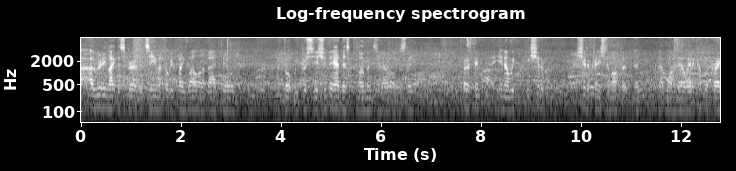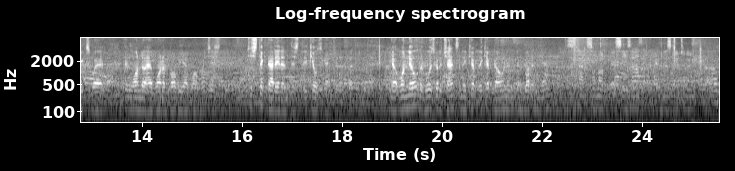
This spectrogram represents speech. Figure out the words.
I, I really liked the spirit of the team. I thought we played well on a bad field. I thought we pushed the issue. They had this moments, you know, obviously. But I think you know we, we should have should have finished them off at, at, at one 0 We had a couple of breaks where I think Wondo had one and Bobby had one. We just just stick that in and just it kills the game for them. But you know, one 0 they've always got a chance and they kept they kept going and, and got it in the end. Does that sum up the season in this game tonight? Um,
